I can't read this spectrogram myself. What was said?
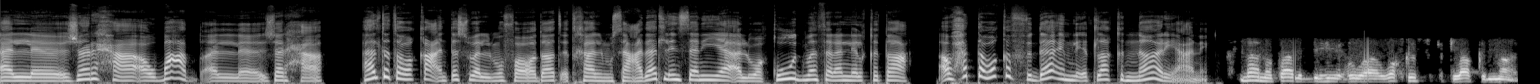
الجرحى أو بعض الجرحى هل تتوقع أن تشمل المفاوضات إدخال المساعدات الإنسانية الوقود مثلا للقطاع أو حتى وقف دائم لإطلاق النار يعني؟ ما نطالب به هو وقف إطلاق النار،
